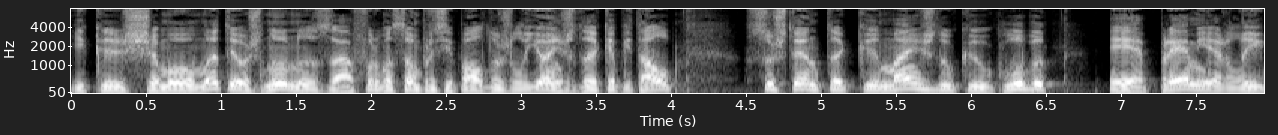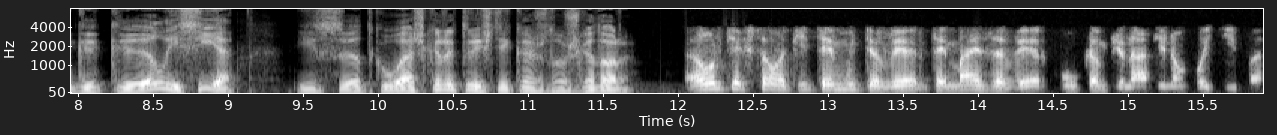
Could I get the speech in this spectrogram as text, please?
e que chamou Mateus Nunes à formação principal dos Leões da capital, sustenta que mais do que o clube é a Premier League que alicia e se adequa às características do jogador. A única questão aqui tem muito a ver, tem mais a ver com o campeonato e não com a equipa.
